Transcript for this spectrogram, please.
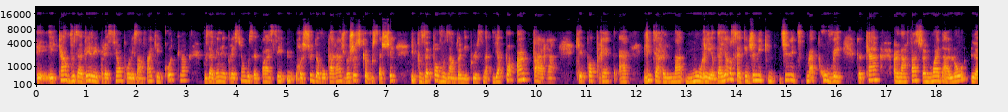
Et, quand vous avez l'impression, pour les enfants qui écoutent, là, vous avez l'impression que vous n'avez pas assez eu, reçu de vos parents, je veux juste que vous sachiez, ils ne pouvaient pas vous en donner plus. Il n'y a pas un parent qui n'est pas prêt à littéralement mourir. D'ailleurs, ça a été génétiquement prouvé que quand un enfant se noie dans l'eau, le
